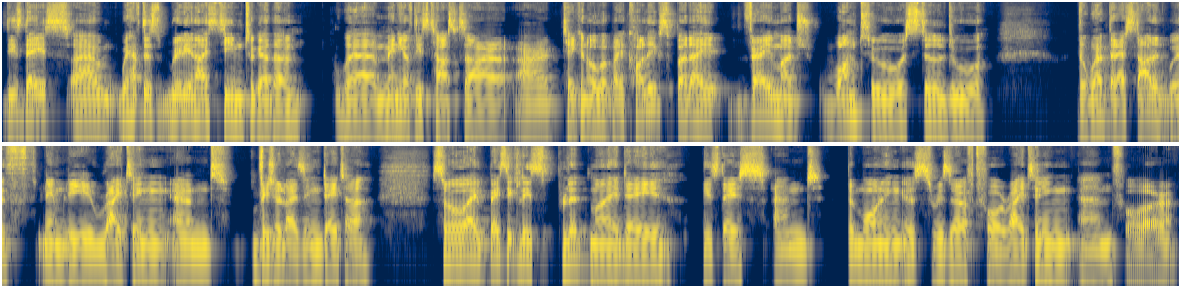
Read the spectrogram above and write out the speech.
These days, uh, we have this really nice team together where many of these tasks are, are taken over by colleagues, but I very much want to still do the work that I started with, namely writing and visualizing data. So I basically split my day these days and the morning is reserved for writing and for,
